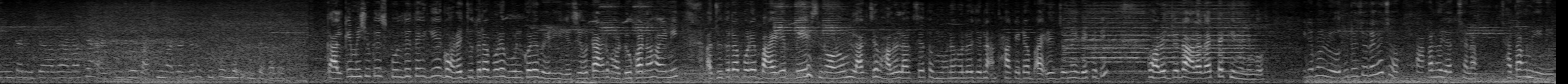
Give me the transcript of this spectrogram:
ডিমটা নিতে হবে আমাকে। আর পুজোর বাসন মাজার জন্য কী নিতে হবে। কালকে মিশুকে স্কুল দিতে গিয়ে ঘরের জুতোটা পরে ভুল করে বেরিয়ে গেছি। ওটা আর ঘর ঢুকানো হয়নি। আর জুতোটা পরে বাইরে বেশ নরম লাগছে ভালো লাগছে। তো মনে হলো যে না থাক এটা বাইরের জন্যই রেখে দিই। ঘরের জন্য আলাদা একটা কিনে নেব। কেমন রোদ উঠেছে দেখেছ? পাকানো যাচ্ছে না। ছাতাও নিয়ে নিই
